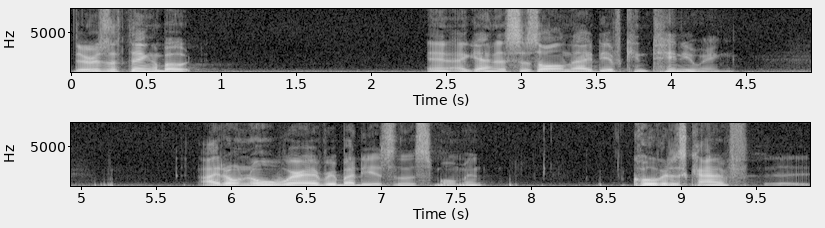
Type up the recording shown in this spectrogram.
There is a thing about, and again, this is all in the idea of continuing I don't know where everybody is in this moment. COVID has kind of uh,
